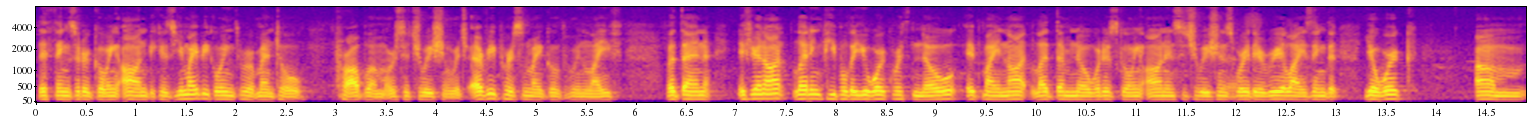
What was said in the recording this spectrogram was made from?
the things that are going on because you might be going through a mental problem or situation, which every person might go through in life but then, if you're not letting people that you work with know, it might not let them know what is going on in situations yes. where they're realizing that your work, um,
